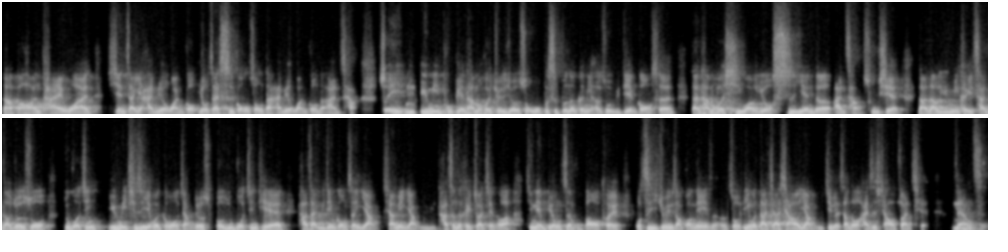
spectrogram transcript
那包含台湾现在也还没有完工，有在施工中但还没有完工的案场，所以渔民普遍他们会觉得，就是说我不是不能跟你合作渔电共生，但他们会希望有试验的案场出现，那让渔民可以参照，就是说，如果今渔民其实也会跟我讲，就是说，如果今天他在渔电共生养下面养鱼，他真的可以赚钱的话，今天不用政府帮我推，我自己就去找光电业者合作，因为大家想要。养鱼基本上都还是想要赚钱这样子，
